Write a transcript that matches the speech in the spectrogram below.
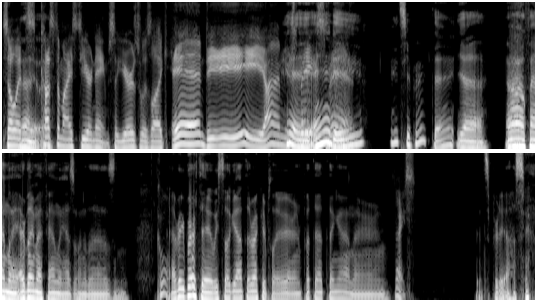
So it's Anyway. customized to your name. So yours was like Andy. I'm your Hey, spaceman. Andy, it's your birthday. Yeah. Oh, family. Everybody in my family has one of those. And Cool. every birthday, we still get out the record player and put that thing on there. And Nice. it's pretty awesome.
